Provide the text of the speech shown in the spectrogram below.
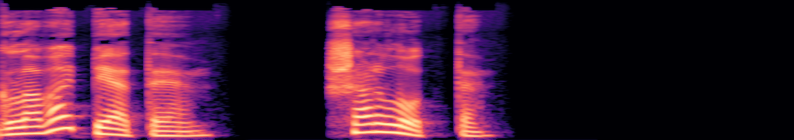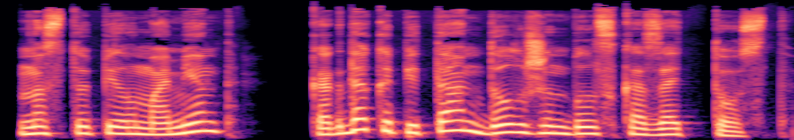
Глава пятая. Шарлотта. Наступил момент, когда капитан должен был сказать тост.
